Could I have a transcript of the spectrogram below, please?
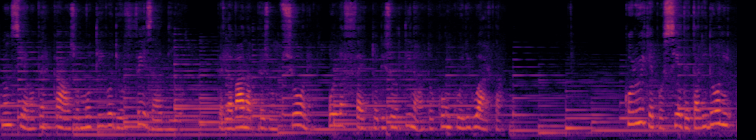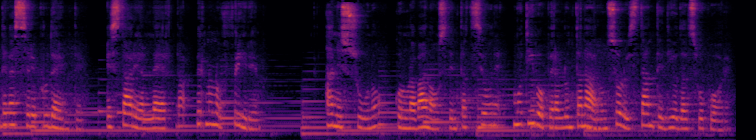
non siano per caso motivo di offesa a Dio, per la vana presunzione o l'affetto disordinato con cui li guarda. Colui che possiede tali doni deve essere prudente e stare allerta per non offrire a nessuno, con una vana ostentazione, motivo per allontanare un solo istante Dio dal suo cuore.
